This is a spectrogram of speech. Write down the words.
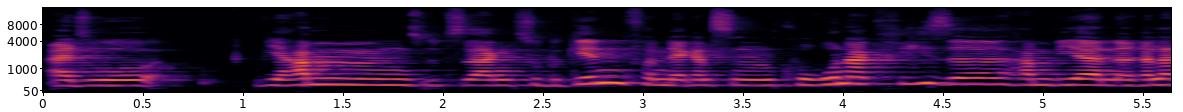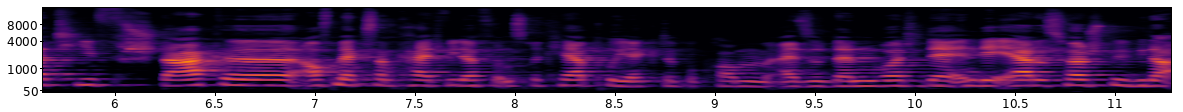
also wir haben sozusagen zu Beginn von der ganzen Corona-Krise haben wir eine relativ starke Aufmerksamkeit wieder für unsere Care-Projekte bekommen. Also dann wollte der NDR das Hörspiel wieder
